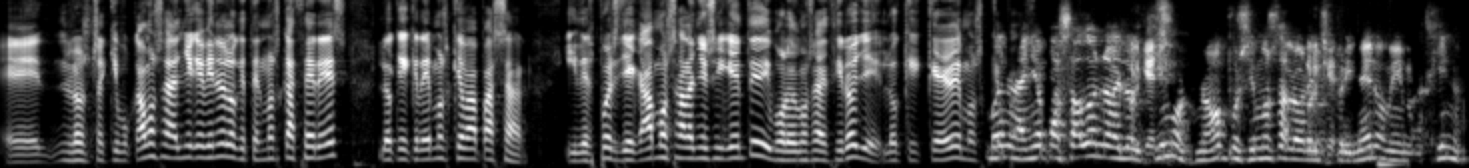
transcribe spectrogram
eh, nos equivocamos al año que viene, lo que tenemos que hacer es lo que creemos que va a pasar. Y después llegamos al año siguiente y volvemos a decir, oye, lo que queremos que Bueno, el año pasado no lo hicimos, ¿no? Pusimos a Lorenz primero, me imagino.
